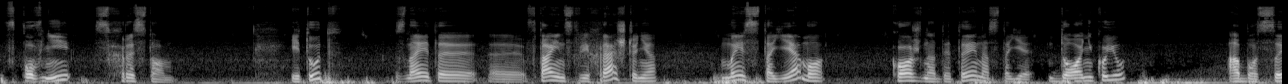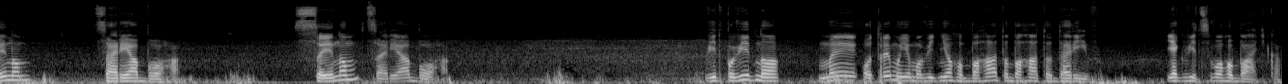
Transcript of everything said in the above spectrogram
вповні з Христом. І тут, знаєте, е, в таїнстві хрещення ми стаємо, кожна дитина стає донькою або сином царя Бога. Сином царя Бога. Відповідно, ми отримуємо від нього багато-багато дарів, як від свого батька.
